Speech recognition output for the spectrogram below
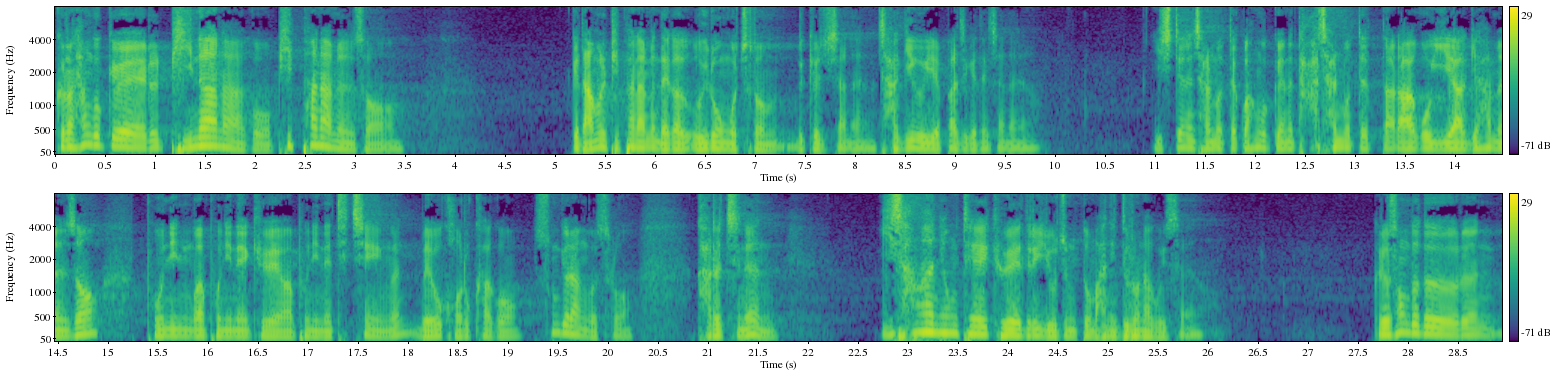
그런 한국 교회를 비난하고 비판하면서 남을 비판하면 내가 의로운 것처럼 느껴지잖아요. 자기 의에 빠지게 되잖아요. 이 시대는 잘못됐고 한국 교회는 다 잘못됐다라고 이야기하면서 본인과 본인의 교회와 본인의 티칭은 매우 거룩하고 순결한 것으로 가르치는 이상한 형태의 교회들이 요즘 또 많이 늘어나고 있어요. 그리고 성도들은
